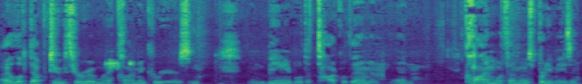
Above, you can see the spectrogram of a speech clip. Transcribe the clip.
I, I looked up to throughout my climbing careers and, and being able to talk with them and, and climb with them. It was pretty amazing.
